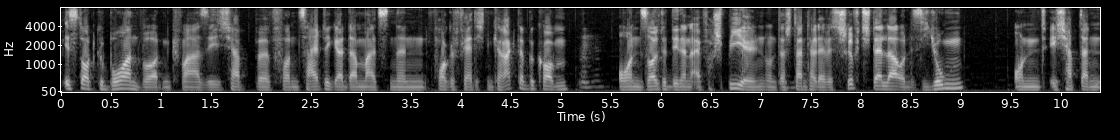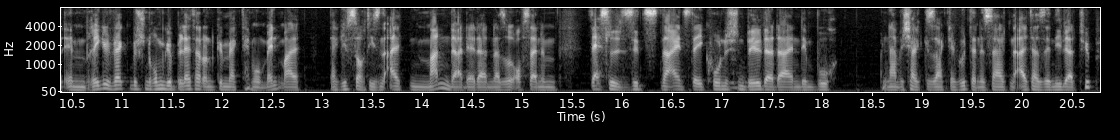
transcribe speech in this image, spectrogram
ist dort geboren worden quasi. Ich habe äh, von Zeitiger damals einen vorgefertigten Charakter bekommen mhm. und sollte den dann einfach spielen. Und da stand halt, er ist Schriftsteller und ist jung. Und ich habe dann im Regelwerk ein bisschen rumgeblättert und gemerkt, hey, Moment mal, da gibt es auch diesen alten Mann da, der dann da so auf seinem Sessel sitzt, ne, eins der ikonischen Bilder da in dem Buch. Und dann habe ich halt gesagt, ja gut, dann ist er halt ein alter, seniler Typ.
